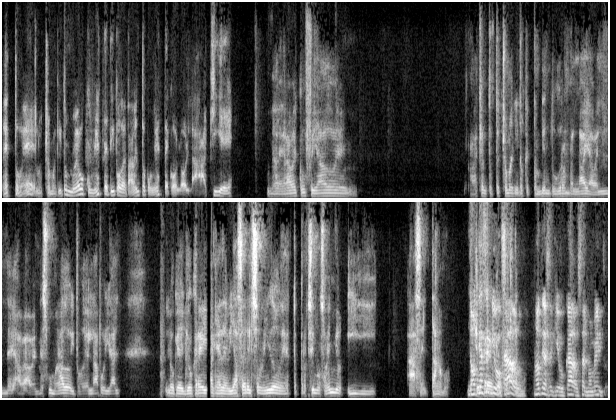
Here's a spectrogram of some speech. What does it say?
Esto es, los chamaquitos nuevos con este tipo de talento, con este color. Aquí es. Me alegra haber confiado en. Hacho, en todos estos chamaquitos que están bien duros, en verdad, y haberme sumado y poderle apoyar lo que yo creía que debía ser el sonido de estos próximos años y aceptamos. No te has equivocado, no te has equivocado hasta el momento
